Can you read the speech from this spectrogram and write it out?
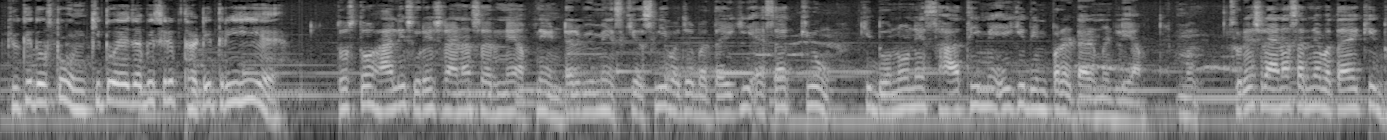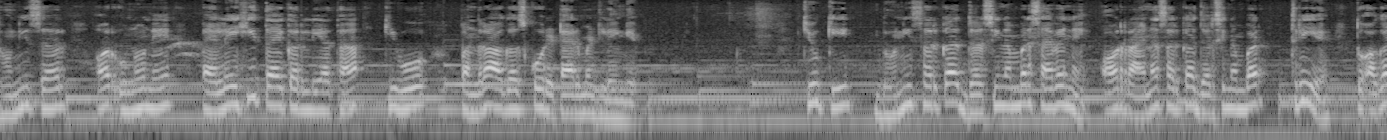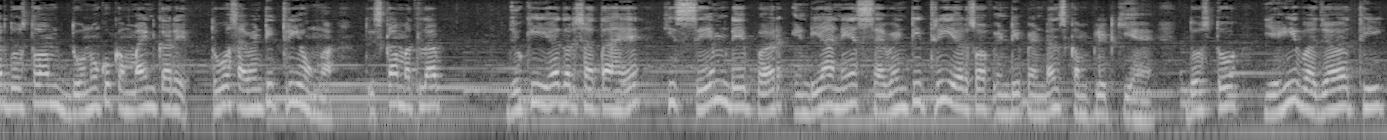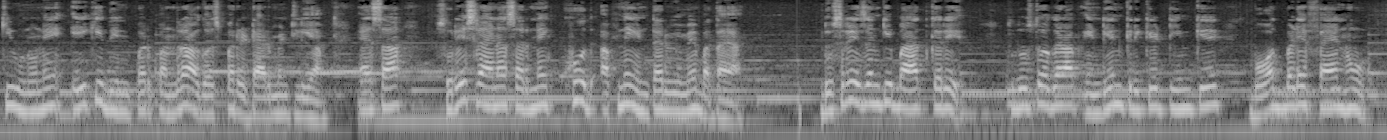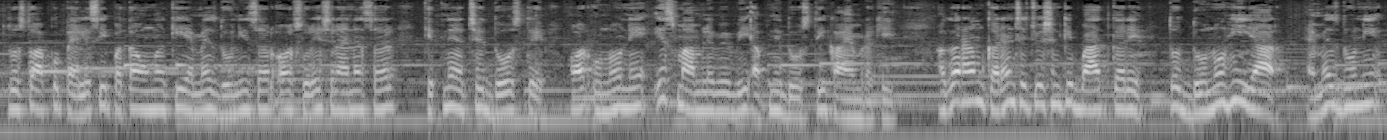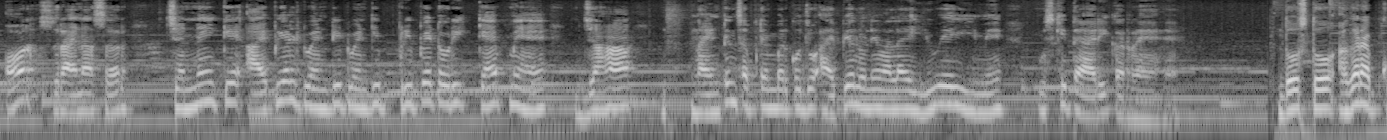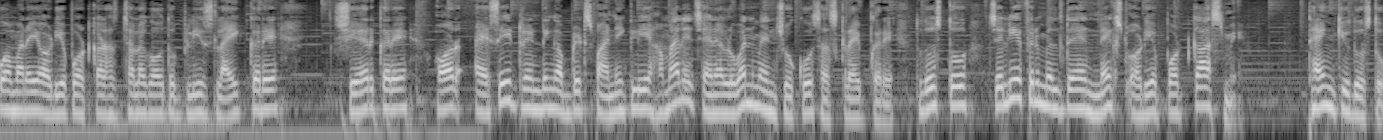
क्योंकि दोस्तों, उनकी तो एज अभी सिर्फ़ थर्टी थ्री ही है। दोस्तों, हाल ही सुरेश रैना सर ने अपने इंटरव्यू में इसकी असली वजह बताई कि ऐसा क्यों कि दोनों ने साथ ही में एक ही दिन पर रिटायरमेंट लिया। सुरेश रैना सर ने बताया कि धोनी सर और उन्होंने पहले ही तय कर लिया था कि वो 15 अगस्त को रिटायरमेंट लेंगे। क्योंकि धोनी सर का जर्सी नंबर सेवन है और रायना सर का जर्सी नंबर थ्री है। तो अगर दोस्तों हम दोनों को कंबाइन करें तो वो सेवेंटी थ्री होगा। तो इसका मतलब जो कि यह दर्शाता है कि सेम डे पर इंडिया ने 73 इयर्स ऑफ़ इंडिपेंडेंस कंप्लीट किए हैं। दोस्तों, यही वजह थी कि उन्होंने एक ही दिन पर 15 अगस्त पर रिटायरमेंट लिया। ऐसा सुरेश रायना सर ने खुद अपने इंटरव्यू में बताया। दूसरे रीज़न की बात करें तो दोस्तों, अगर आप इंडियन क्रिकेट टीम के बहुत बड़े फ़ैन हो दोस्तों, आपको पहले से ही पता होगा कि एम एस धोनी सर और सुरेश रैना सर कितने अच्छे दोस्त थे और उन्होंने इस मामले में भी अपनी दोस्ती कायम रखी। अगर हम करंट सिचुएशन की बात करें तो दोनों ही यार, एम एस धोनी और रैना सर, चेन्नई के आईपीएल 2020 प्रिपेटोरी कैंप में हैं, जहाँ 19 सितंबर को जो आईपीएल होने वाला है यूएई में उसकी तैयारी कर रहे हैं। दोस्तों, अगर आपको हमारा ये ऑडियो पॉडकास्ट अच्छा लगा हो तो प्लीज़ लाइक करें शेयर करें और ऐसे ही ट्रेंडिंग अपडेट्स पाने के लिए हमारे चैनल वन मैन शो को सब्सक्राइब करें। तो दोस्तों, चलिए फिर मिलते हैं नेक्स्ट ऑडियो पॉडकास्ट में। थैंक यू दोस्तों।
